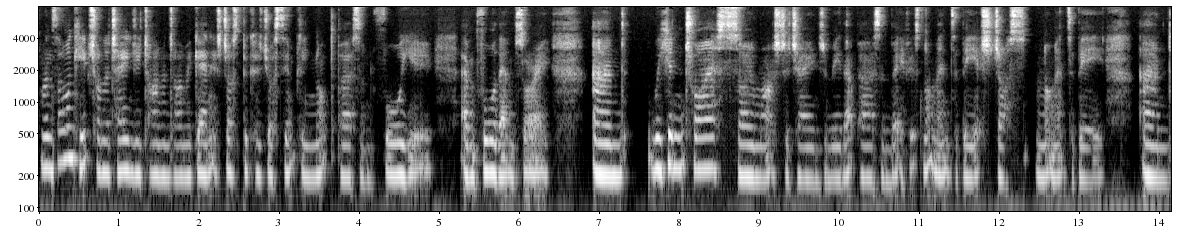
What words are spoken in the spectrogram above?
when someone keeps trying to change you time and time again, it's just because you're simply not the person for you and um, for them, sorry. And we can try so much to change and be that person, but if it's not meant to be, it's just not meant to be. And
